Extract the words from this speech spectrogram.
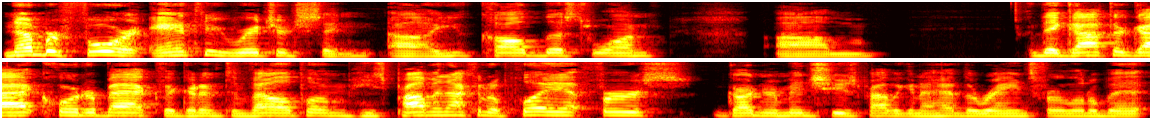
Number four, Anthony Richardson. Uh, you called this one. Um, they got their guy at quarterback. They're going to develop him. He's probably not going to play at first. Gardner Minshew's probably going to have the reins for a little bit.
